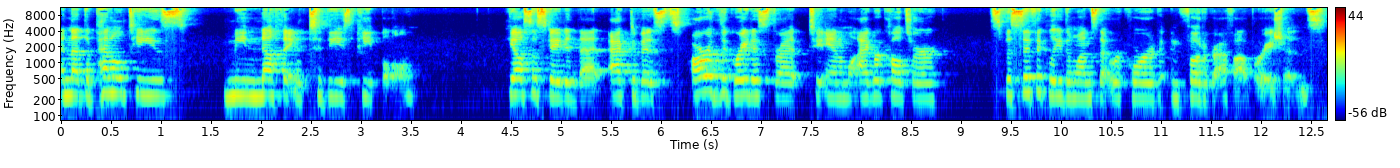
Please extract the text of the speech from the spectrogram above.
and that the penalties mean nothing to these people. He also stated that activists are the greatest threat to animal agriculture, specifically the ones that record and photograph operations.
